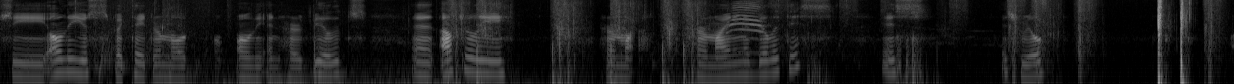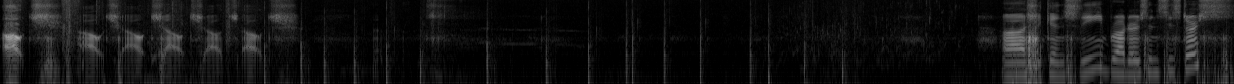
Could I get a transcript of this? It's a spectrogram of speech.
she only uses spectator mode only in her builds. And actually, her, her mining abilities is, is real. Ouch, ouch, ouch, ouch, ouch, ouch. As you can see, brothers and sisters,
